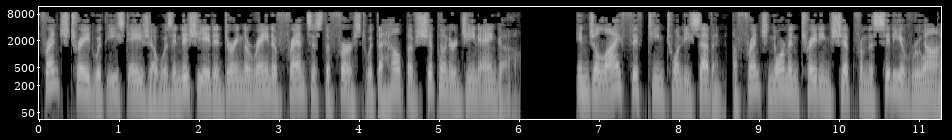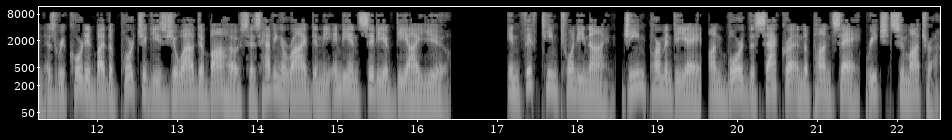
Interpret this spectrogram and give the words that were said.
French trade with East Asia was initiated during the reign of Francis I with the help of shipowner Jean Ango. In July 1527, a French-Norman trading ship from the city of Rouen is recorded by the Portuguese João de Barros as having arrived in the Indian city of Diu. In 1529, Jean Parmentier, on board the Sacra and the Ponce, reached Sumatra.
